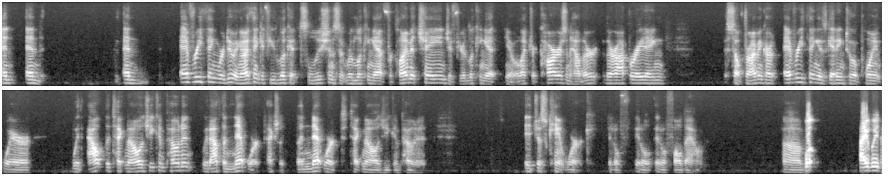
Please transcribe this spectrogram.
And and and everything we're doing, I think if you look at solutions that we're looking at for climate change, if you're looking at you know electric cars and how they're they're operating, self-driving cars, everything is getting to a point where without the technology component, without the network, actually the networked technology component, it just can't work. It'll it'll it'll fall down. Um, well, I would.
